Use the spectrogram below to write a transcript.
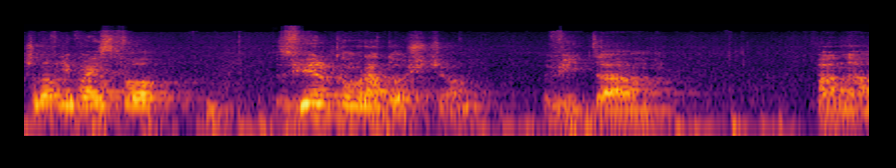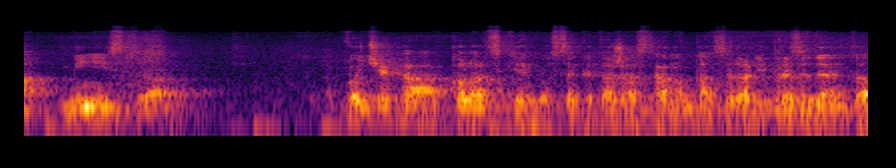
Szanowni Państwo, z wielką radością witam Pana Ministra Wojciecha Kolarskiego, sekretarza stanu Kancelarii Prezydenta,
